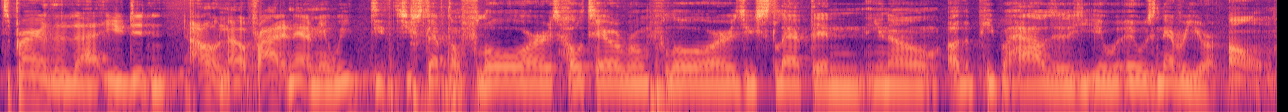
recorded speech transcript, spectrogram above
So prior to that, you didn't. Oh no! Prior to that, I mean, we you slept on floors, hotel room floors. You slept in, you know, other people's houses. It, it was never your own.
